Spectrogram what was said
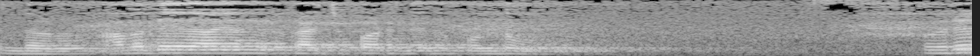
എന്താണ് അവരുടേതായ ഒരു കാഴ്ചപ്പാടിന്റെ ഇത് കൊണ്ടുപോകും. ഒരു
